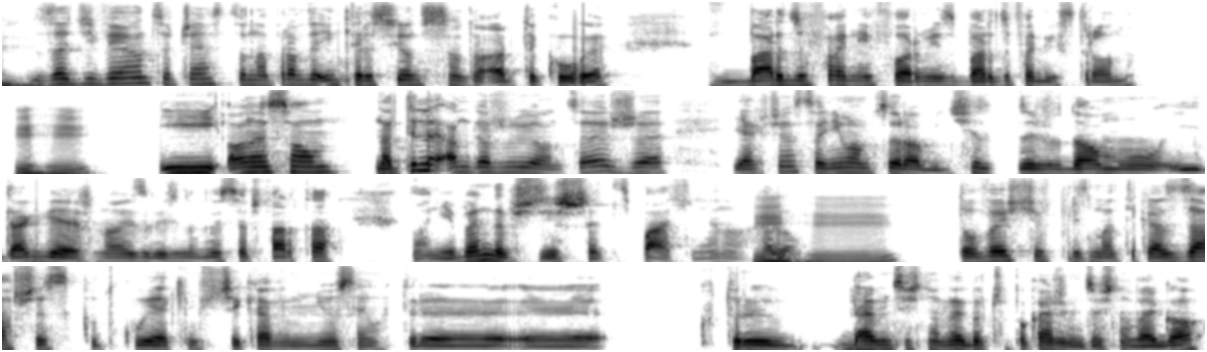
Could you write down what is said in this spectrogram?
zadziwiająco często naprawdę interesujące są to artykuły w bardzo fajnej formie, z bardzo fajnych stron. Mhm. I one są na tyle angażujące, że jak często nie mam co robić, siedzę już w domu i tak wiesz, no jest godzina 24, no nie będę przecież szedł spać, nie? No hello. Mm -hmm. To wejście w Prismatika zawsze skutkuje jakimś ciekawym newsem, który, e, który da mi coś nowego, czy pokaże mi coś nowego.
